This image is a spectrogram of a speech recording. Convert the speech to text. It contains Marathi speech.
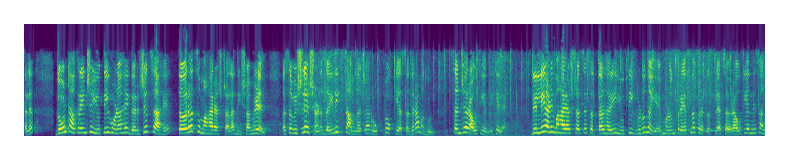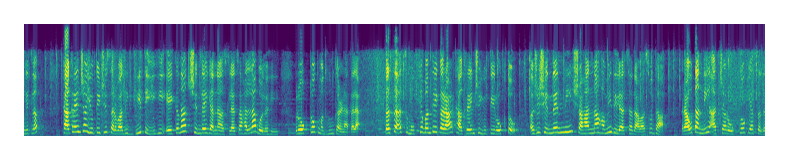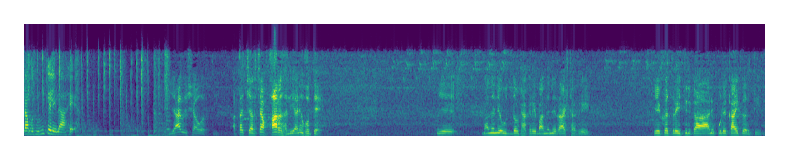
करण्यात आलं. दोन ठाकरेंची युती होणं हे गरजेचं आहे तरच महाराष्ट्राला दिशा मिळेल असं विश्लेषण दैनिक सामनाच्या रोखोक या सदरामधून संजय राऊत यांनी केलंय. दिल्ली आणि महाराष्ट्राचे सत्ताधारी युती घडू नये म्हणून प्रयत्न करत असल्याचं राऊत यांनी सांगितलं. ठाकरेंच्या युतीची सर्वाधिक भीती ही एकनाथ शिंदे यांना असल्याचा हल्लाबोलही रोखोकमधून करण्यात आला. तसंच मुख्यमंत्री करा ठाकरेंची युती रोखतो अशी शिंदेंनी शहांना हमी दिल्याचा दावा सुद्धा राऊतांनी आजच्या रोखठोक या सदरामधून केलेला आहे. या विषयावरती आता चर्चा फार झाली आणि होते. म्हणजे माननीय उद्धव ठाकरे माननीय राज ठाकरे हे एकत्र येतील का आणि पुढे काय करतील?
